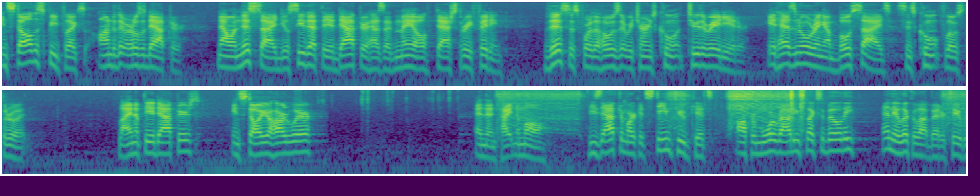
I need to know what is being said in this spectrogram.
Install the SpeedFlex onto the Earls adapter. Now on this side, you'll see that the adapter has a male Dash 3 fitting. This is for the hose that returns coolant to the radiator. It has an O-ring on both sides since coolant flows through it. Line up the adapters, install your hardware, and then tighten them all. These aftermarket steam tube kits offer more routing flexibility and they look a lot better too.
